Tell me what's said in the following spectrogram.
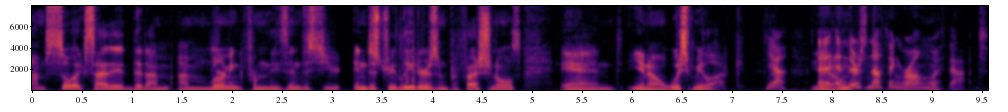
I'm so excited that I'm I'm learning from these industry industry leaders and professionals, and you know, wish me luck. Yeah, and, and there's nothing wrong with that.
